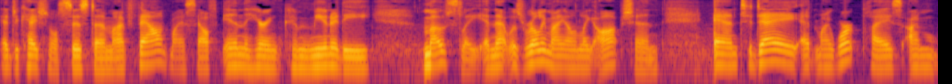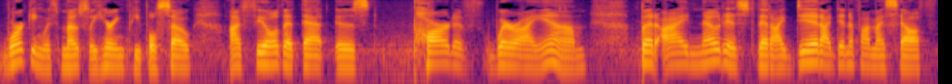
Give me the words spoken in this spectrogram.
educational system, I found myself in the hearing community mostly, and that was really my only option. And today at my workplace, I'm working with mostly hearing people, so I feel that that is part of where I am. But I noticed that I did identify myself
